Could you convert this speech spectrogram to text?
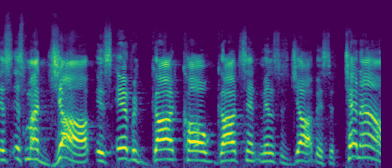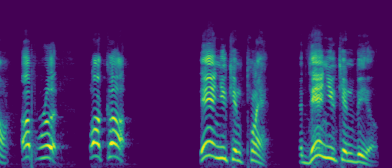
It's, it's my job. It's every God called, God sent minister's job It's to tear down, uproot, pluck up. Then you can plant, and then you can build.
